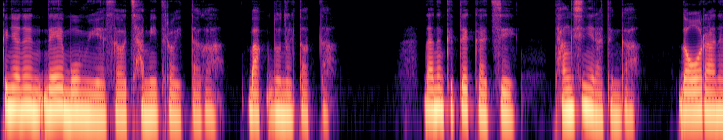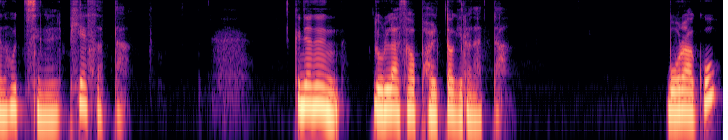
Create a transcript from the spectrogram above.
그녀는 내 몸 위에서 잠이 들어 있다가 막 눈을 떴다. 나는 그때까지 당신이라든가 너라는 호칭을 피했었다. 그녀는 놀라서 벌떡 일어났다. 뭐라고?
